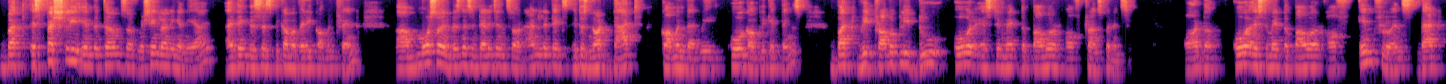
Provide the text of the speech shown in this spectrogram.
but especially in the terms of machine learning and AI, I think this has become a very common trend. Um, more so in business intelligence or analytics, it is not that common that we overcomplicate things, but we probably do overestimate the power of transparency or the overestimate the power of influence that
